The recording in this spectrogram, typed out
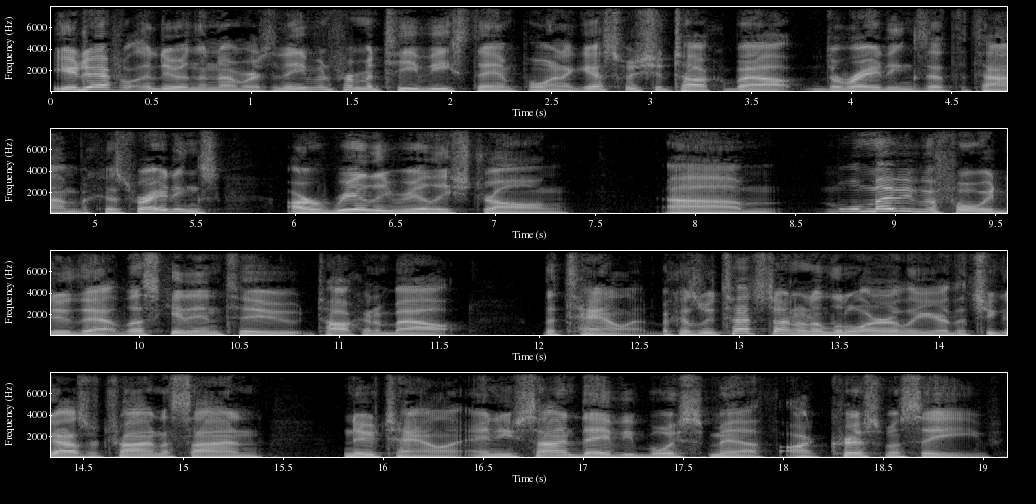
You're definitely doing the numbers. And even from a TV standpoint, I guess we should talk about the ratings at the time because ratings are really, really strong. Um, well, maybe before we do that, let's get into talking about the talent because we touched on it a little earlier that you guys are trying to sign new talent and you signed Davey Boy Smith on Christmas Eve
